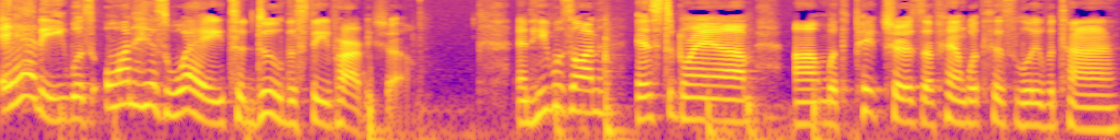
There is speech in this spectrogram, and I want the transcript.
Eddie was on his way to do the Steve Harvey show. And he was on Instagram um, with pictures of him with his Louis Vuitton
